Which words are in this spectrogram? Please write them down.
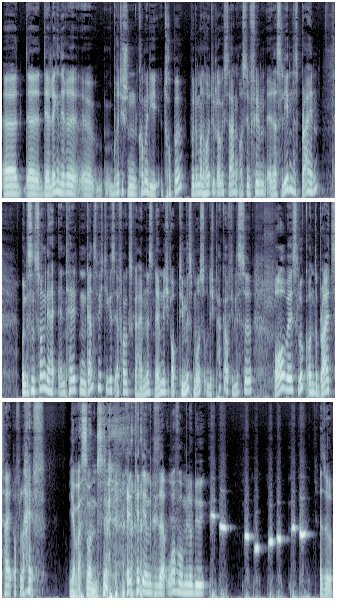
äh, der, der legendäre äh, britischen Comedy-Truppe, würde man heute, glaube ich, sagen, aus dem Film äh, Das Leben des Brian. Und es ist ein Song, der enthält ein ganz wichtiges Erfolgsgeheimnis, nämlich Optimismus. Und ich packe auf die Liste Always Look on the Bright Side of Life. Ja, was sonst? Kennt, kennt ihr mit dieser Ohrwurm-Melodie? Also,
